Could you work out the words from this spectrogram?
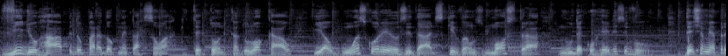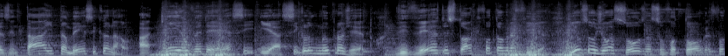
Vídeo rápido para documentação arquitetônica do local e algumas curiosidades que vamos mostrar no decorrer desse voo. Deixa me apresentar e também esse canal. Aqui é o VDS e é a sigla do meu projeto, Viver do Estoque Fotografia. E eu sou Joa Souza, sou fotógrafo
